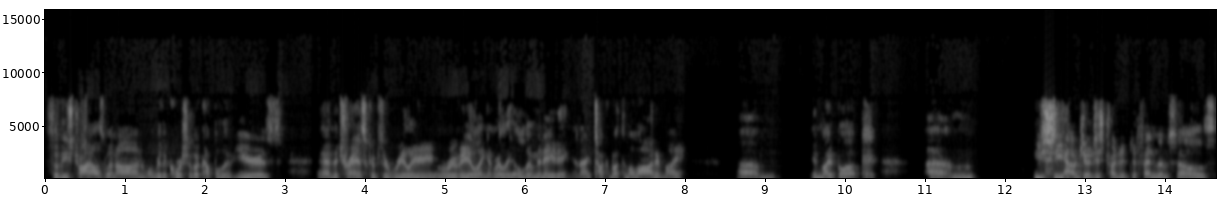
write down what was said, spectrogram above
so these trials went on over the course of a couple of years, and the transcripts are really revealing and really illuminating. And I talk about them a lot in my um, in my book. Um, you see how judges try to defend themselves.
